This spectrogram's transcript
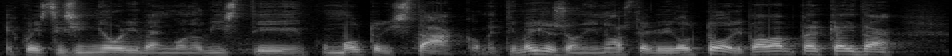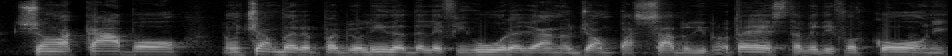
e questi signori vengono visti con molto distacco, mentre invece sono i nostri agricoltori. Poi per carità, sono a capo non c'è un vero e proprio leader delle figure che hanno già un passato di protesta, vedi Forconi,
